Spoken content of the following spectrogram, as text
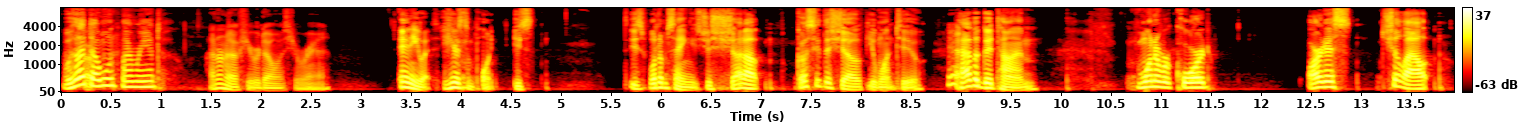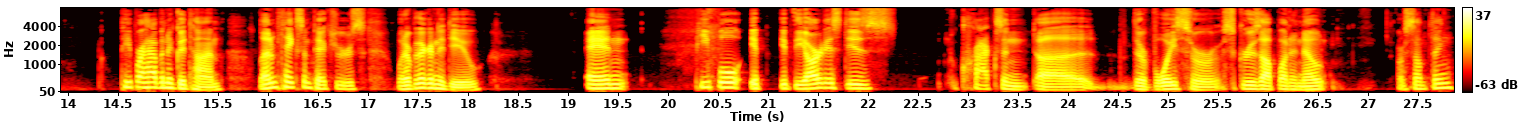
Was I uh, done with my rant? I don't know if you were done with your rant. Anyway, here's the point: is is what I'm saying is just shut up, go see the show if you want to, Yeah. have a good time. Want to record, artists, chill out. People are having a good time. Let them take some pictures, whatever they're going to do, and people, if if the artist is cracks in uh, their voice or screws up on a note or something,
